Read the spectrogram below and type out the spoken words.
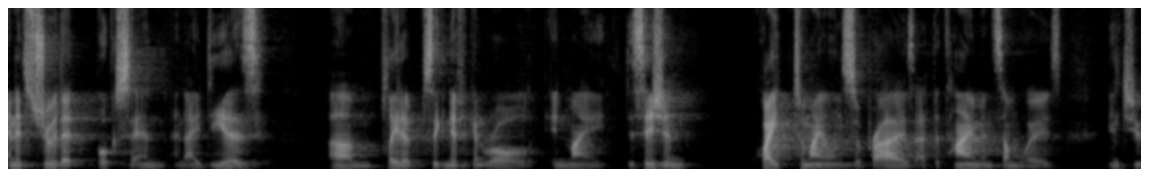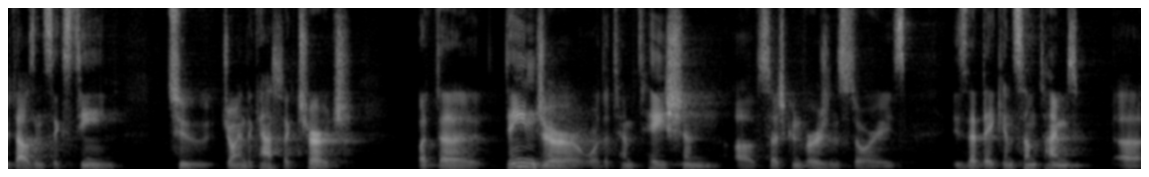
And it's true that books and, and ideas um, played a significant role in my decision, quite to my own surprise at the time in some ways, in 2016 to join the Catholic Church. But the danger or the temptation of such conversion stories is that they can sometimes uh,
